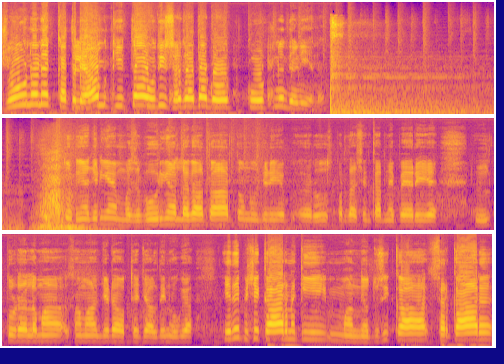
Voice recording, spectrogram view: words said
ਜੋ ਉਹਨਾਂ ਨੇ ਕਤਲੇਆਮ ਕੀਤਾ, ਉਹਦੀ ਸਜ਼ਾ ਤਾਂ ਗੋ- ਕੋਰਟ ਨੇ ਦੇਣੀ ਹੈ ਨਾ। ਤੁਹਾਡੀਆਂ ਜਿਹੜੀਆਂ ਮਜਬੂਰੀਆਂ ਲਗਾਤਾਰ ਤੁਹਾਨੂੰ ਜਿਹੜੇ ਰੋਸ ਪ੍ਰਦਰਸ਼ਨ ਕਰਨੇ ਪੈ ਰਹੇ ਹੈ ਤੁਹਾਡਾ ਲੰਮਾ ਸਮਾਂ ਜਿਹੜਾ ਉੱਥੇ ਚੱਲਦੇ ਨੂੰ ਹੋ ਗਿਆ। ਇਹਦੇ ਪਿੱਛੇ ਕਾਰਨ ਕੀ ਮੰਨਦੇ ਹੋ ਤੁਸੀਂ? ਕਾ ਸਰਕਾਰ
